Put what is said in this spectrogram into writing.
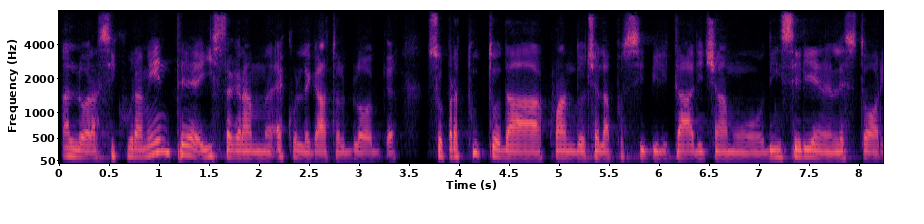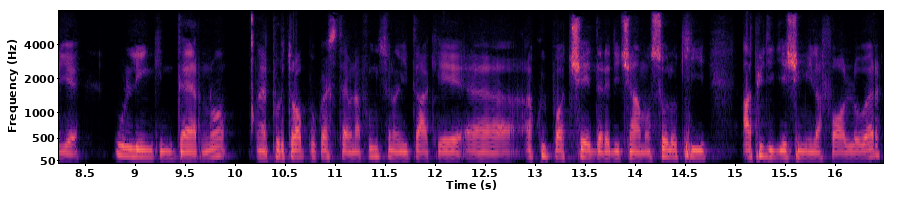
Allora, sicuramente Instagram è collegato al blog, soprattutto da quando c'è la possibilità, diciamo, di inserire nelle storie un link interno. Eh, purtroppo questa è una funzionalità che, eh, a cui può accedere, diciamo, solo chi ha più di 10.000 follower.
